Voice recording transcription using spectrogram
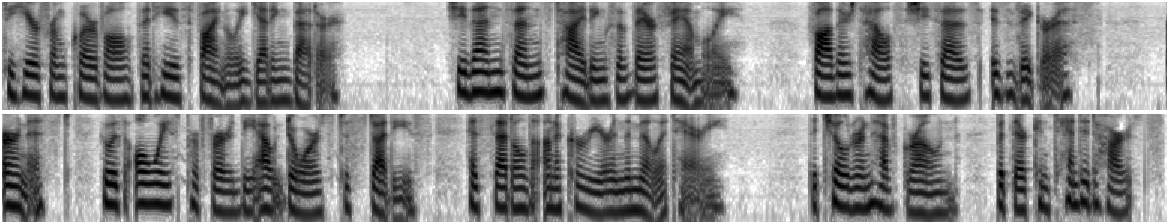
to hear from Clerval that he is finally getting better. She then sends tidings of their family. Father's health, she says, is vigorous. Ernest, who has always preferred the outdoors to studies, has settled on a career in the military. The children have grown, but their contented hearts,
